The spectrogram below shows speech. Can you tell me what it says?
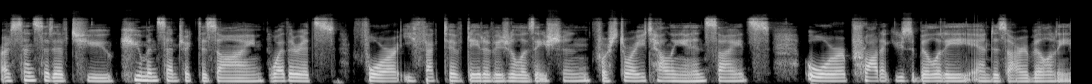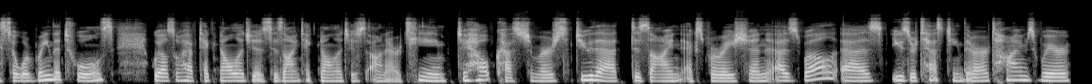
are sensitive to human centric design, whether it's for effective data visualization, for storytelling and insights, or product usability and desirability. So we'll bring the tools. We also have technologists, design technologists on our team to help customers do that design exploration as well as user testing. There are times where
